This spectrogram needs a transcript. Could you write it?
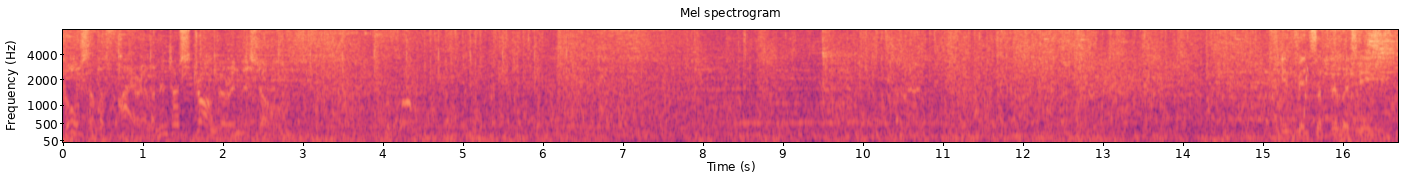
Vehicles of the fire element are stronger in this zone. Invincibility.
